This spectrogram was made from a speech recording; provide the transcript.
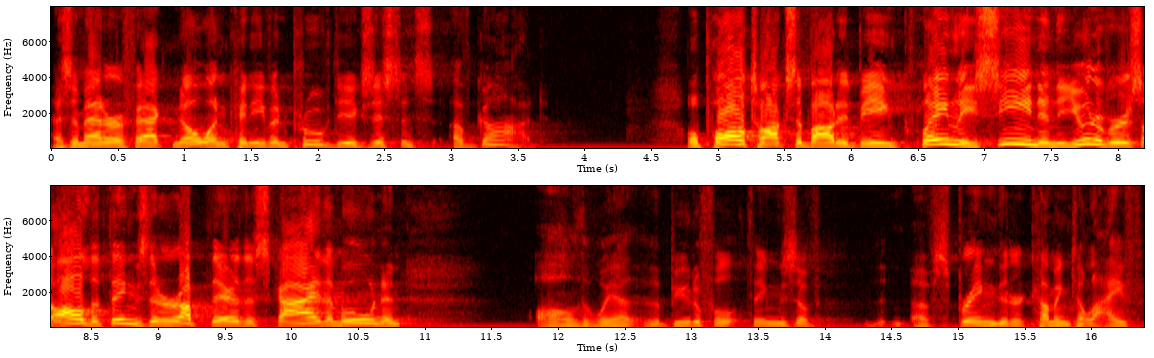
As a matter of fact, no one can even prove the existence of God. Well, Paul talks about it being plainly seen in the universe, all the things that are up there, the sky, the moon, and all the, way, the beautiful things of, of spring that are coming to life,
